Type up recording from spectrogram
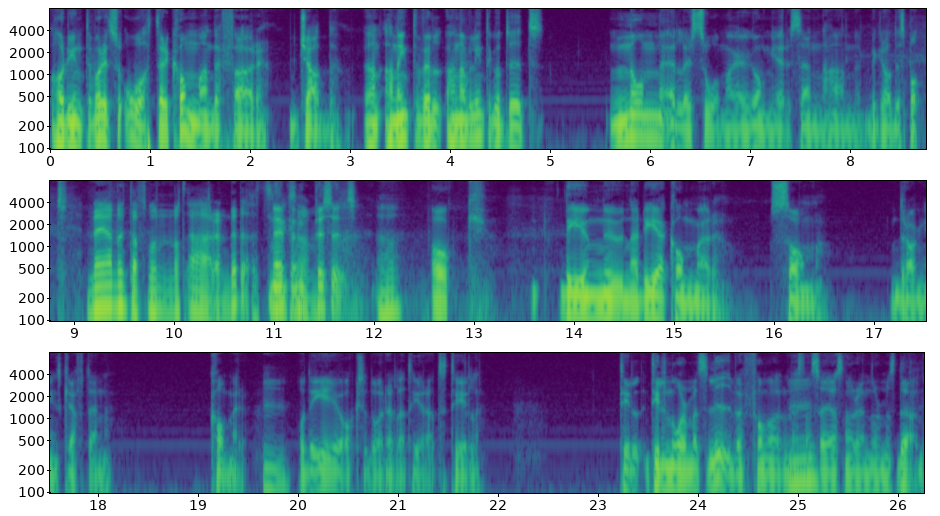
har det ju inte varit så återkommande för Judd. Han, han, inte väl, han har väl inte gått dit någon eller så många gånger sedan han begravde Spott. Nej, han har inte haft något ärende dit. Nej, liksom. precis. Ja. Och det är ju nu när det kommer som dragningskraften kommer. Mm. Och det är ju också då relaterat till till, till Normas liv får man nästan Mm. säga snarare än Normas död.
